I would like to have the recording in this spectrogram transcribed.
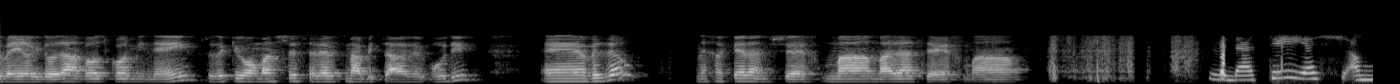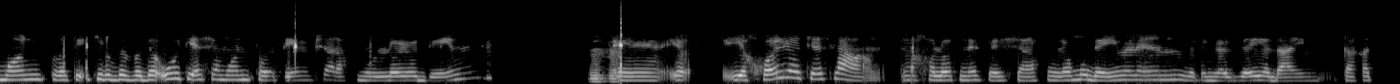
אה, בעיר הגדולה ועוד כל מיני, שזה כאילו ממש סלבס מהביצה לוודי. אה, וזהו, נחכה להמשך, מה, מה דעתך, מה... לדעתי יש המון פרטים, כאילו בוודאות יש המון פרטים שאנחנו לא יודעים. אה, יכול להיות שיש לה מחלות נפש שאנחנו לא מודעים אליהן, ובגלל זה היא עדיין תחת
